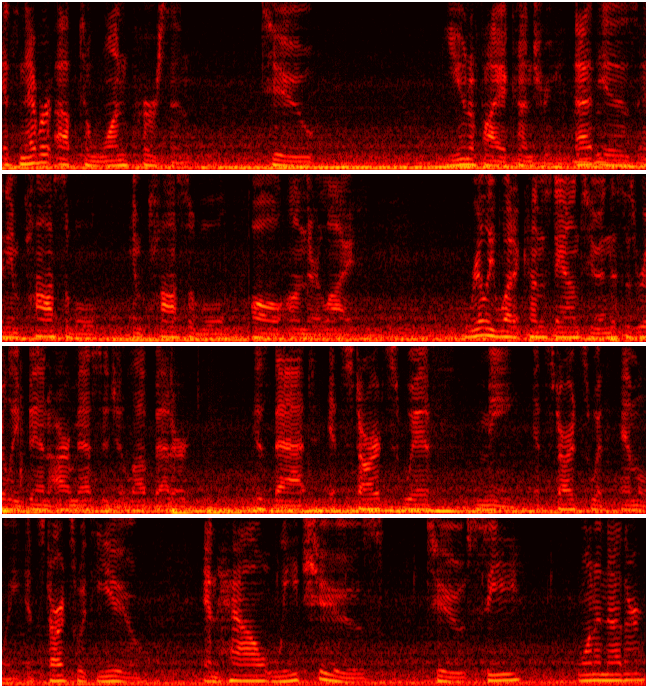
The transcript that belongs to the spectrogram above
it's never up to one person to unify a country. That Mm-hmm. is an impossible, impossible all on their life. Really what it comes down to, and this has really been our message at Love Better, is that it starts with me. It starts with Emily. It starts with you and how we choose to see one another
